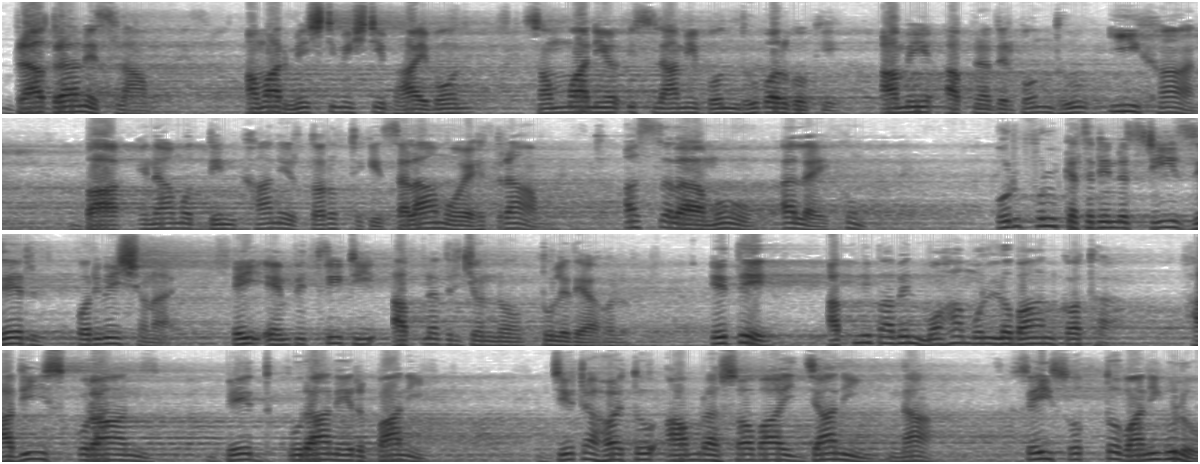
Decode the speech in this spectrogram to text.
ব্রাদরান ইসলাম, আমার মিষ্টি মিষ্টি ভাই বোন সম্মানীয় ইসলামী বন্ধুবর্গকে, আমি আপনাদের বন্ধু ই খান বা ইনামুদ্দিন খানের তরফ থেকে সালাম ও এহতরাম। আসসালামু আলাইকুম। উরফুল ক্যাসেট ইন্ডাস্ট্রিজের পরিবেশনায় এই এমপি থ্রিটি আপনাদের জন্য তুলে দেওয়া হলো। এতে আপনি পাবেন মহামূল্যবান কথা, হাদিস, কোরআন বেদ পুরাণের বাণী। যেটা হয়তো আমরা সবাই জানি না, সেই সত্য বাণীগুলো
